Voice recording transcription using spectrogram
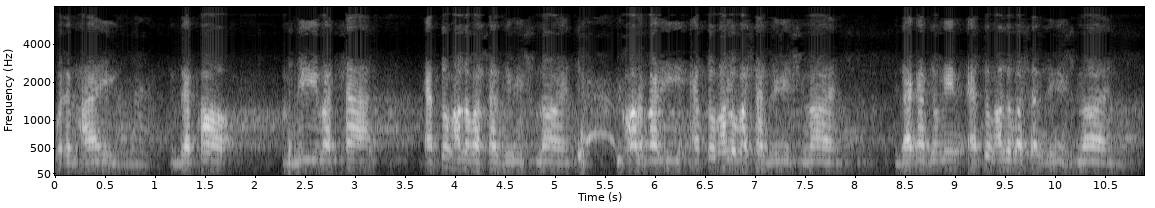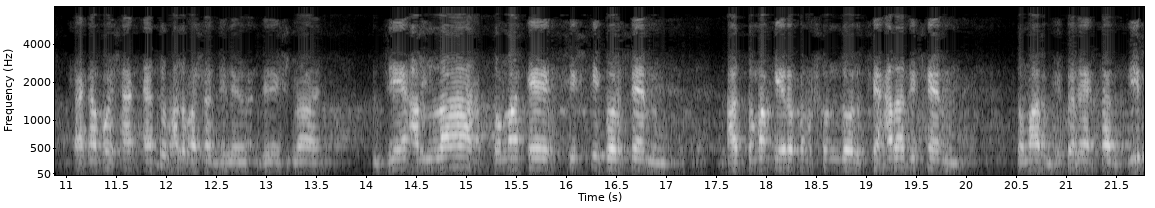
বলে, ভাই, দেখো, বিবি বাচ্চা এত ভালোবাসার জিনিস নয় ঘর বাড়ি এত ভালোবাসার জিনিস নয়, জায়গা জমিন এত ভালোবাসার জিনিস নয়, টাকা পয়সা এত ভালোবাসার জিনিস নয়। যে আল্লাহ তোমাকে সৃষ্টি করছেন আর তোমাকে এরকম সুন্দর চেহারা দিচ্ছেন, তোমার ভিতরে একটা দিল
